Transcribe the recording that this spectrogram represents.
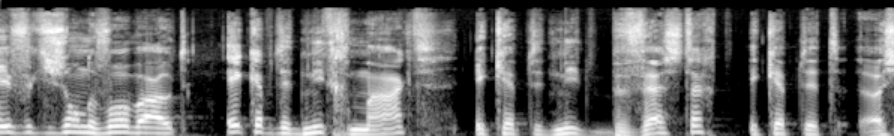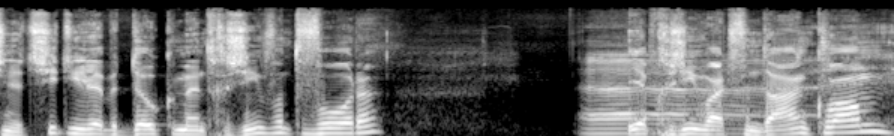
eventjes onder voorbehoud. Ik heb dit niet gemaakt. Ik heb dit niet bevestigd. Ik heb dit, als je het ziet, jullie hebben het document gezien van tevoren. je hebt gezien waar het vandaan kwam.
